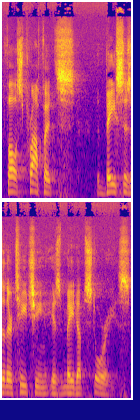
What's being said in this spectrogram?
False prophets the basis of their teaching is made up stories.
